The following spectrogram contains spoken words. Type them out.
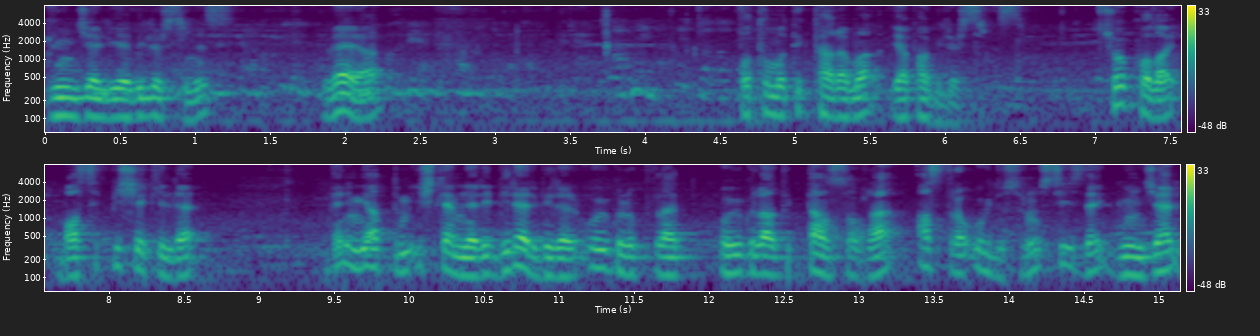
güncelleyebilirsiniz veya otomatik tarama yapabilirsiniz. Çok kolay, basit bir şekilde benim yaptığım işlemleri birer birer uygula- uyguladıktan sonra Astra uydusunu siz de güncel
